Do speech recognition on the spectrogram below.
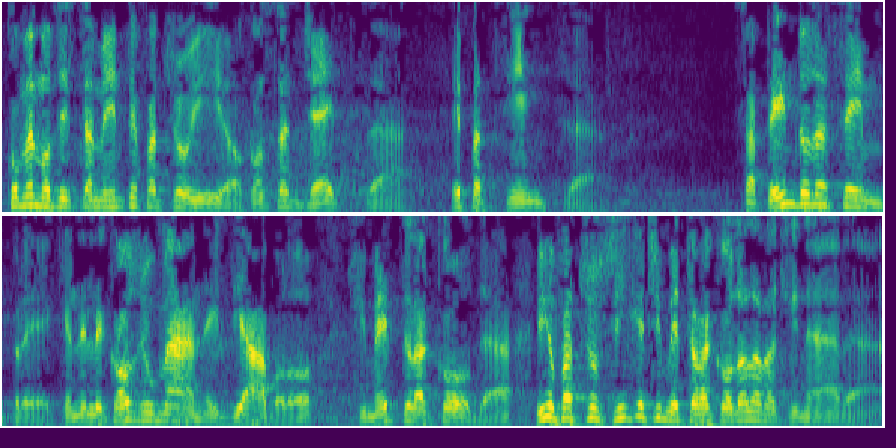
come modestamente faccio io, con saggezza e pazienza. Sapendo da sempre che nelle cose umane il diavolo ci mette la coda, io faccio sì che ci metta la coda alla vaccinara.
